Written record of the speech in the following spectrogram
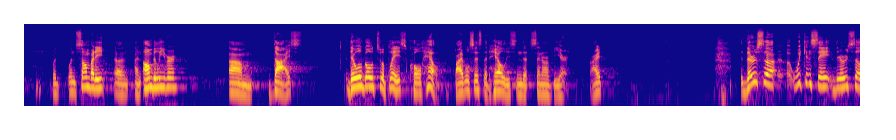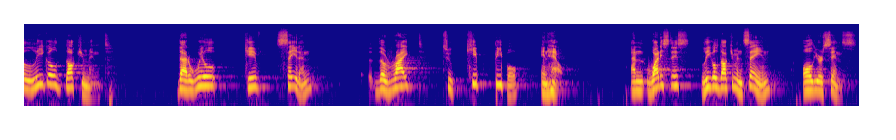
when somebody, uh, an unbeliever, um, dies, they will go to a place called hell. The Bible says that hell is in the center of the earth, right? There's a, we can say there's a legal document that will give Satan the right to keep people in hell. And what is this legal document saying? All your sins.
